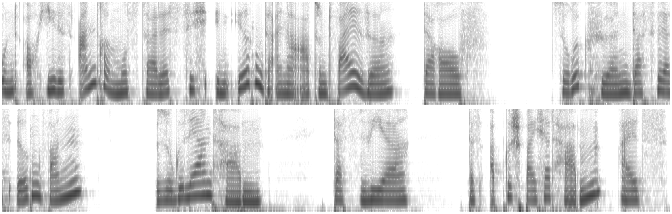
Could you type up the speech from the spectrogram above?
Und auch jedes andere Muster lässt sich in irgendeiner Art und Weise darauf zurückführen, dass wir das irgendwann so gelernt haben, dass wir das abgespeichert haben als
